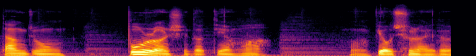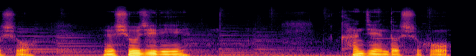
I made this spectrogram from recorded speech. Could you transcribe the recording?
当中不认识的电话，嗯，标出来的时候，手机里看见的时候，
